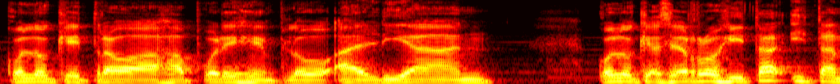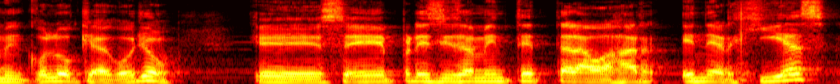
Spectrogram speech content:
con lo que trabaja, por ejemplo, Adrián, con lo que hace Rojita y también con lo que hago yo, que es eh, precisamente trabajar energías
